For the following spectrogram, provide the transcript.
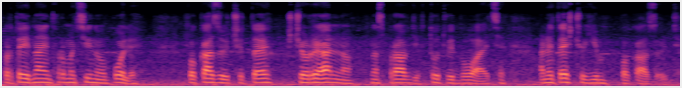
проте й на інформаційному полі, показуючи те, що реально насправді тут відбувається, а не те, що їм показують.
